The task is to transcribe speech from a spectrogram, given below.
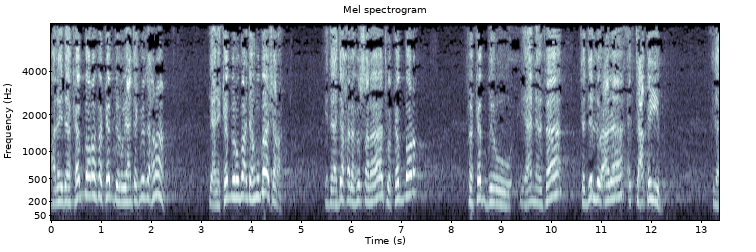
قال إذا كبر فكبروا يعني تكبيرة الإحرام. يعني كبروا بعده مباشرة. إذا دخل في الصلاة وكبر فكبروا لأن الفاء تدل على التعقيب. إذا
